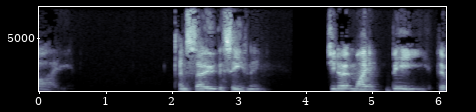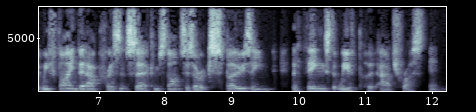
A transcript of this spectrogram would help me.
I. And so this evening, do you know, it might be that we find that our present circumstances are exposing the things that we have put our trust in,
